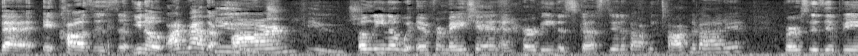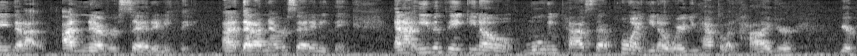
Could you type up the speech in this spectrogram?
that it causes, the, you know, I'd rather Huge. arm Huge. Alina with information and her be disgusted about me talking about it versus it being that I I never said anything. I, that I never said anything. And I even think, you know, moving past that point, you know, where you have to like hide your your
